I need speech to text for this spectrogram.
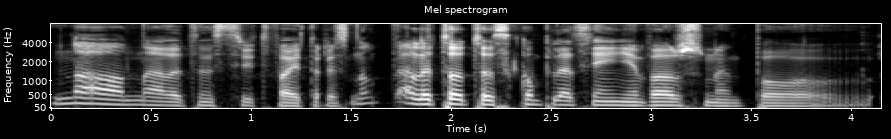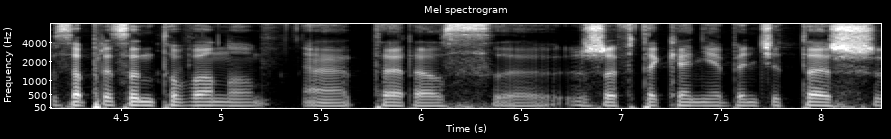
No, no ale ten Street Fighter jest, no ale to, to jest kompletnie nieważne, bo zaprezentowano e, teraz, e, że w Tekkenie będzie też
